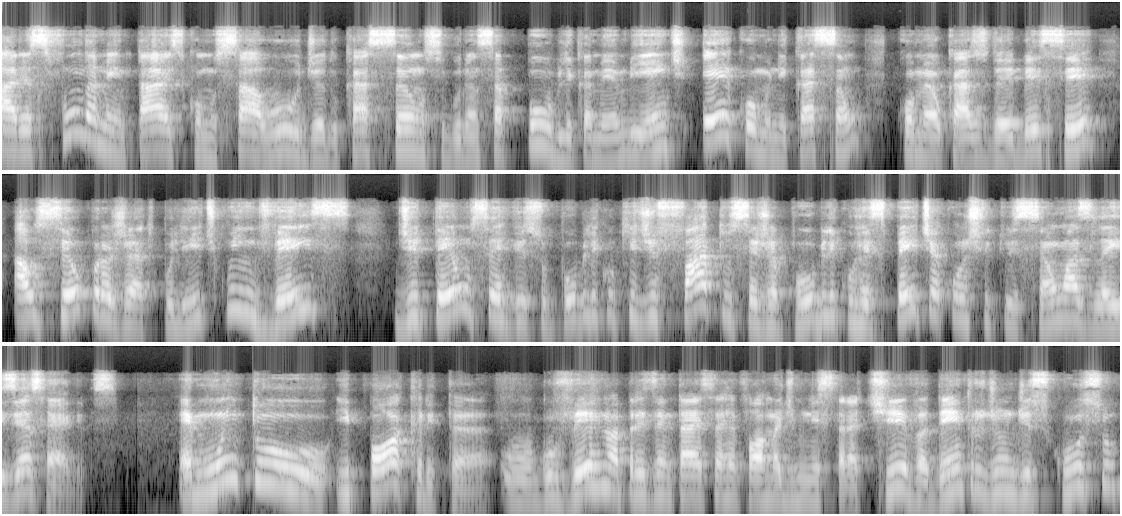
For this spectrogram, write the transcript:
áreas fundamentais como saúde, educação, segurança pública, meio ambiente e comunicação, como é o caso da EBC, ao seu projeto político, em vez de ter um serviço público que de fato seja público, respeite a Constituição, as leis e as regras. É muito hipócrita o governo apresentar essa reforma administrativa dentro de um discurso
